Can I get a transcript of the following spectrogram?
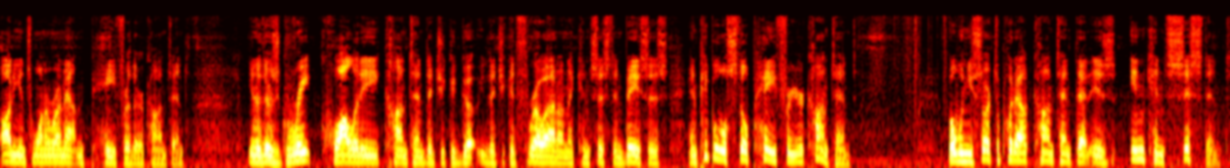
audience want to run out and pay for their content. You know, there's great quality content that you could go that you could throw out on a consistent basis, and people will still pay for your content. But when you start to put out content that is inconsistent,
